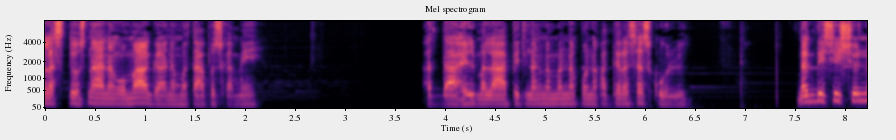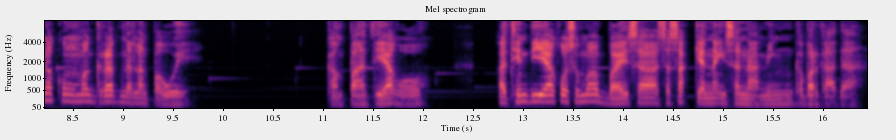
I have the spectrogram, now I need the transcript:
alas dos na ng umaga nang matapos kami. At dahil malapit lang naman ako nakatira sa school, Nagdesisyon na kung mag-grab na lang pauwi. Kampante ako at hindi ako sumabay sa sasakyan ng isa naming kabarkada.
